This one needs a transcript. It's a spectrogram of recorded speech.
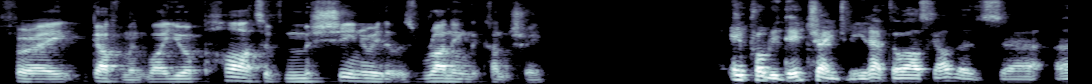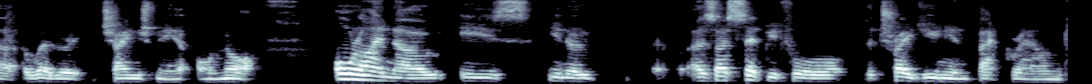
for a government, while you were part of the machinery that was running the country? It probably did change me. You'd have to ask others uh, uh, whether it changed me or not. All I know is, you know, as I said before, the trade union background.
